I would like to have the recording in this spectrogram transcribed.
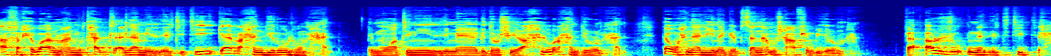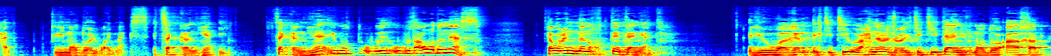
آخر حوار مع المتحدث الإعلامي لل LTT قال راح نديروا لهم حل. المواطنين اللي ما يقدروش يرحلوا راح نديروا لهم حل. تو إحنا لينا قرب سنة مش عارفين بيديروا لهم حل. فأرجو إن ال تي تدير حل لموضوع ال WiMAX. تسكر نهائي. تسكر نهائي وتعوض الناس. تو عندنا نقطتين ثانيات اللي هو غير LTT وراح نرجع LTT ثاني في موضوع آخر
